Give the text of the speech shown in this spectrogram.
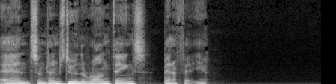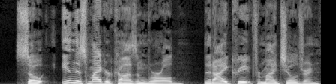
And sometimes doing the wrong things benefit you. So in this microcosm world that I create for my children,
